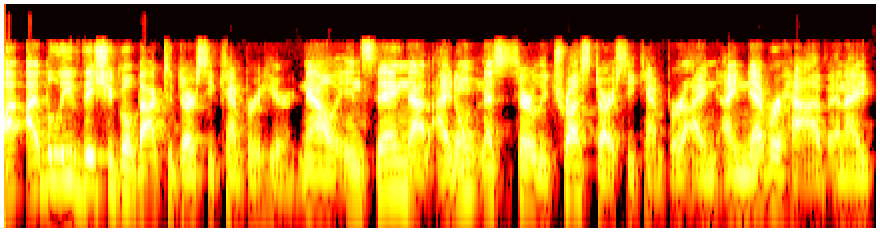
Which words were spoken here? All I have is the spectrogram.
I, believe they should go back to Darcy Kuemper here. Now, in saying that, I don't necessarily trust Darcy Kuemper. I, I never have, and I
